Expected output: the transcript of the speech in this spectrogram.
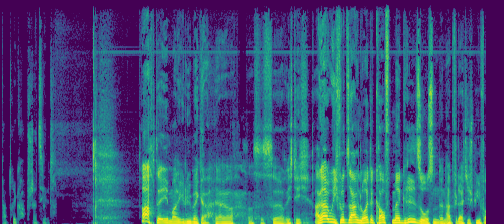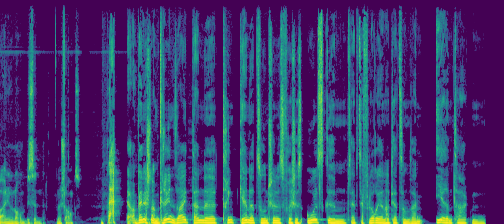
Patrick Hopst erzielt. Ach, der ehemalige Lübecker. Ja, ja, das ist äh, richtig. Aber ich würde sagen, Leute, kauft mehr Grillsoßen, dann hat vielleicht die Spielvereinigung noch ein bisschen eine Chance. ja, und wenn ihr schon am Grillen seid, dann äh, trinkt gerne dazu ein schönes frisches Ols. Ähm, selbst der Florian hat ja zu seinem Ehrentag ein,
